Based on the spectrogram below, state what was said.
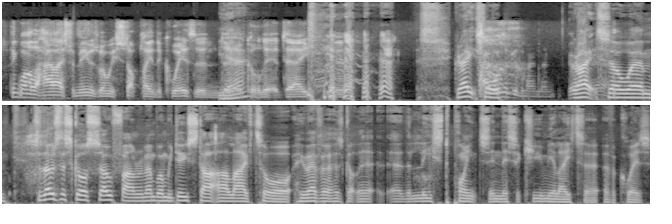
I think one of the highlights for me was when we stopped playing the quiz and Yeah. uh, called it a day. Yeah. Great. That So was a good moment. Right, so um, so those are the scores so far. Remember, when we do start our live tour, whoever has got the uh, the least points in this accumulator of a quiz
